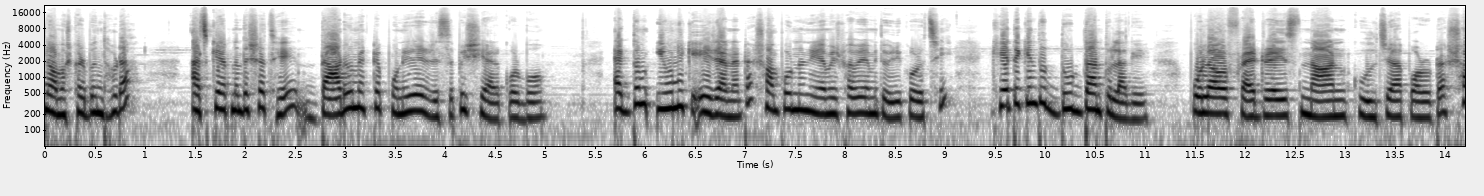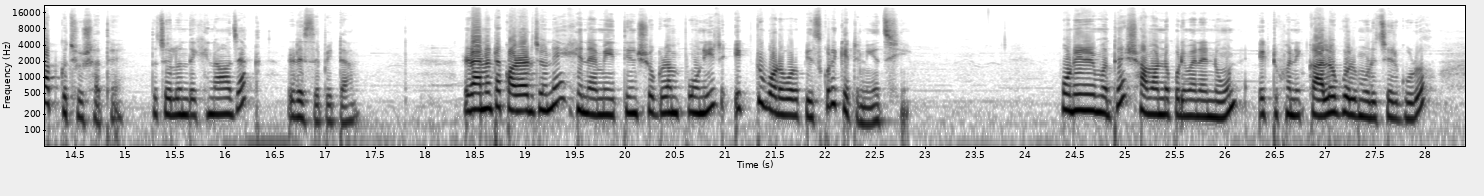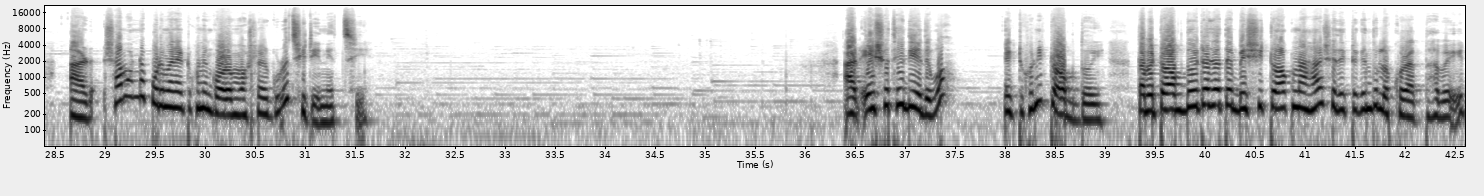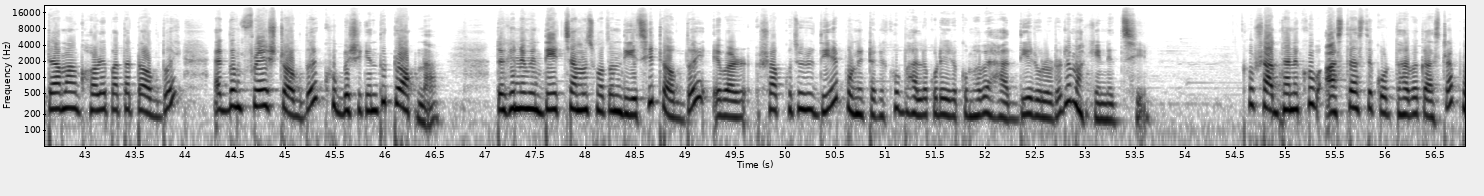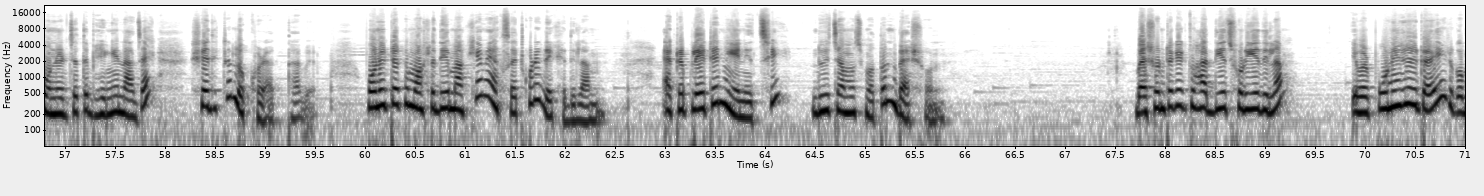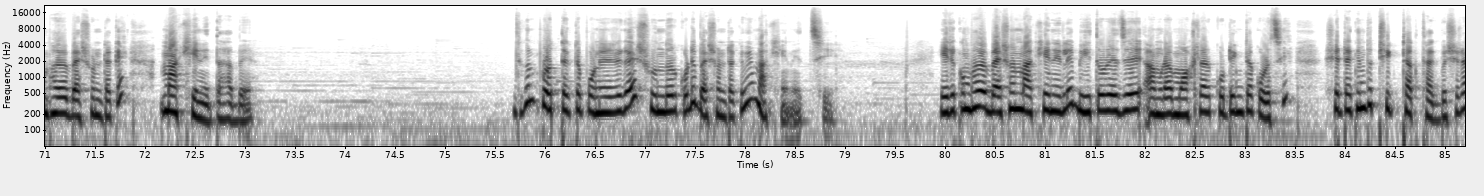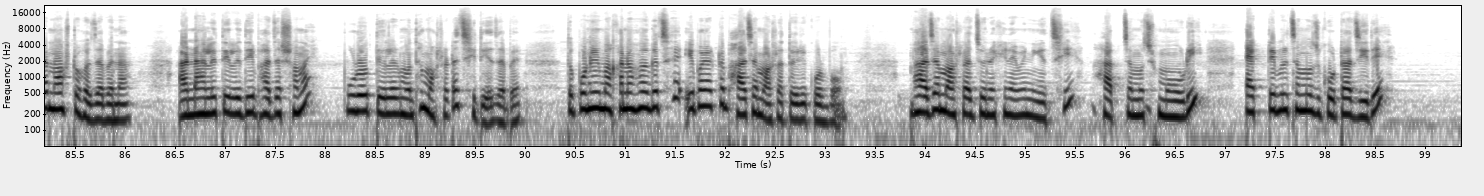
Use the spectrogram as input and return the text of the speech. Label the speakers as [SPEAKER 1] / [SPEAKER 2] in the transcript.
[SPEAKER 1] নমস্কার বন্ধুরা, আজকে আপনাদের সাথে দারুণ একটা পনিরের রেসিপি শেয়ার করব। একদম ইউনিক এই রান্নাটা সম্পূর্ণ নিরামিষভাবে আমি তৈরি করেছি। খেতে কিন্তু দুর্দান্ত লাগে। পোলাও ফ্রাইড রাইস নান কুলচা, পরোটা সব কিছুর সাথে। তো চলুন দেখে নেওয়া যাক রেসিপিটা রান্নাটা করার জন্য এখানে আমি তিনশো গ্রাম পনির একটু বড় বড় পিস করে কেটে নিয়েছি। পনিরের মধ্যে সামান্য পরিমাণে নুন, একটুখানি কালো গোলমরিচের গুঁড়ো আর সামান্য পরিমাণে একটুখানি গরম মশলার গুঁড়ো ছিটিয়ে নিচ্ছি। আর এর সাথে দিয়ে দেবো একটুখানি টক দই। তবে টক দইটা যাতে বেশি টক না হয়, সেদিকটা কিন্তু লক্ষ্য রাখতে হবে। এটা আমার ঘরে পাতা টক দই, একদম ফ্রেশ টক দই, খুব বেশি কিন্তু টক না। তো এখানে আমি দেড় চামচ মতন দিয়েছি টক দই। এবার সব কিছু দিয়ে পনিরটাকে খুব ভালো করে এরকমভাবে হাত দিয়ে রোলে রোলে মাখিয়ে নিচ্ছি। খুব সাবধানে খুব আস্তে আস্তে করতে হবে কাজটা, পনির যাতে ভেঙে না যায় সেদিকটা লক্ষ্য রাখতে হবে। পনিরটাকে মশলা দিয়ে মাখিয়ে আমি এক সাইড করে রেখে দিলাম। একটা প্লেটে নিয়ে নিচ্ছি দুই চামচ মতন বেসন। বেসনটাকে একটু হাত দিয়ে ছড়িয়ে দিলাম। এবার পনিরের গায়ে এরকমভাবে বেসনটাকে মাখিয়ে নিতে হবে। দেখুন, প্রত্যেকটা পনিরের গায়ে সুন্দর করে বেসনটাকে আমি মাখিয়ে নিচ্ছি। এরকমভাবে বেসন মাখিয়ে নিলে ভিতরে যে আমরা মশলার কোটিংটা করেছি, সেটা কিন্তু ঠিকঠাক থাকবে, সেটা নষ্ট হয়ে যাবে না। আর নাহলে তেলে দিয়ে ভাজার সময় পুরো তেলের মধ্যে মশলাটা ছিটিয়ে যাবে। তো পনির মাখানো হয়ে গেছে, এবার একটা ভাজা মশলা তৈরি করব। ভাজা মশলার জন্য এখানে আমি নিয়েছি হাফ চামচ মৌরি, এক টেবিল চামচ গোটা জিরে,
